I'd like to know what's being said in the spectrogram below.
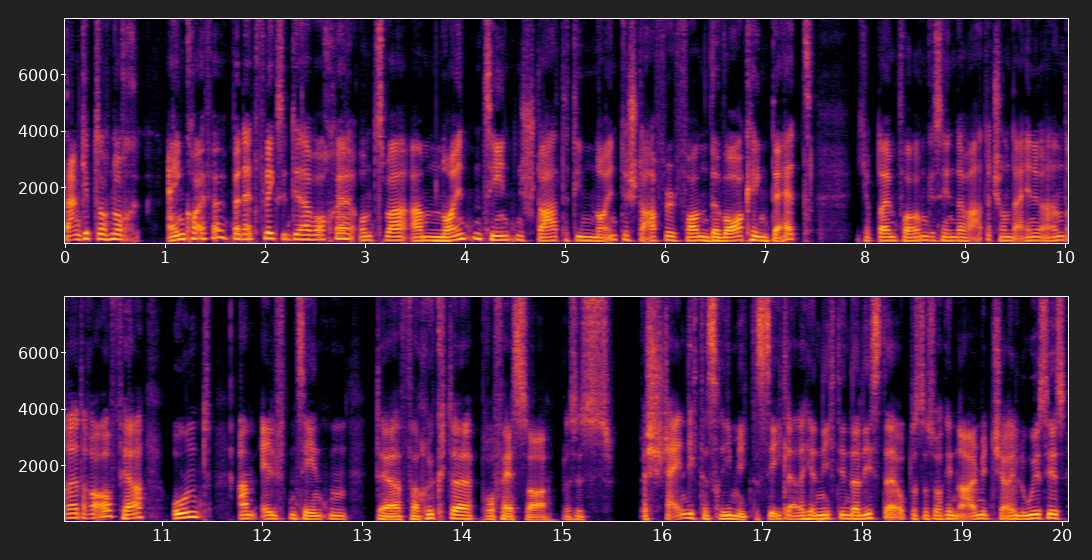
Dann gibt's auch noch Einkäufe bei Netflix in der Woche und zwar am 9.10. startet die neunte Staffel von The Walking Dead. Ich habe da im Forum gesehen, da wartet schon der eine oder andere drauf, ja. Und am 11.10. der verrückte Professor. Das ist wahrscheinlich das Remake. Das sehe ich leider hier nicht in der Liste, ob das das Original mit Jerry Lewis ist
